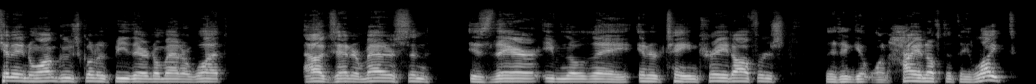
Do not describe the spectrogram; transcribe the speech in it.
Kene is going to be there no matter what. Alexander Mattison is there, even though they entertain trade offers. They didn't get one high enough that they liked.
